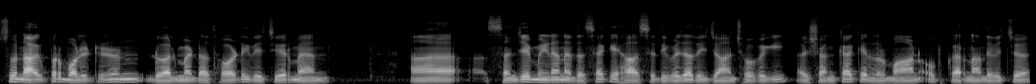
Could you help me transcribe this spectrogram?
So Nagpur monitoring development authority ਦੇ ਚੇਅਰਮੈਨ ਸੰਜੇ ਮੀਣਾ ਨੇ ਦੱਸਿਆ ਕਿ ਹਾਦਸੇ ਦੀ ਵਜ੍ਹਾ ਦੀ ਜਾਂਚ ਹੋਵੇਗੀ। ਅਸ਼ੰਕਾ ਕਿ ਨਿਰਮਾਣ ਉਪਕਰਨਾਂ ਦੇ ਵਿੱਚ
